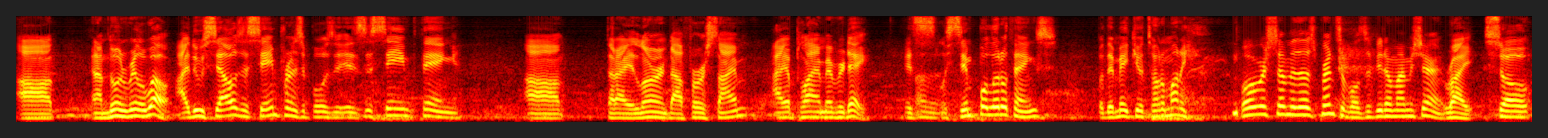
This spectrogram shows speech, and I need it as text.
uh, and I'm doing really well. I do sales, the same principles. It's the same thing uh, that I learned that first time. I apply them every day. It's simple little things, but they make you a ton of money. what were some of those principles, if you don't mind me sharing? right. So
